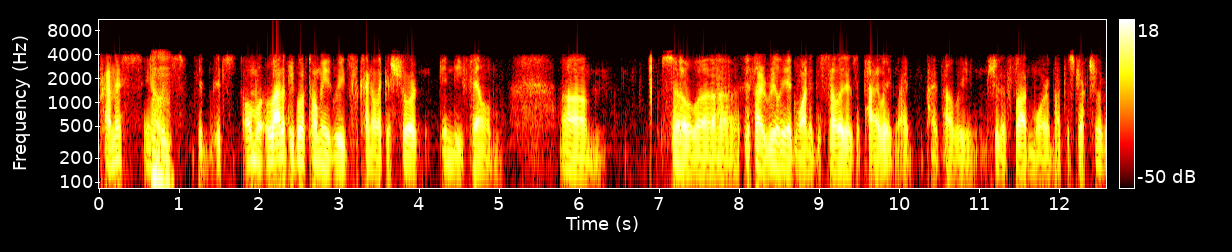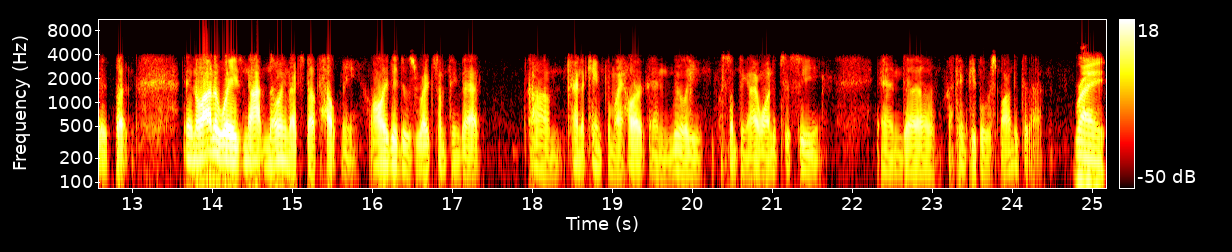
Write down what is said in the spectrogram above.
premise. You know, Mhm. it's it, it's almost a lot of people have told me it reads kind of like a short indie film. Um, so uh, if I really had wanted to sell it as a pilot, I I probably should have thought more about the structure of it, but in a lot of ways, not knowing that stuff helped me. All I did was write something that um, kind of came from my heart and really something I wanted to see, and uh, I think people responded to that. Right,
